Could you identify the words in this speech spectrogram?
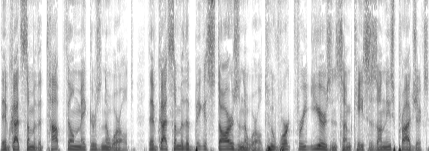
they've got some of the top filmmakers in the world. They've got some of the biggest stars in the world who've worked for years in some cases on these projects,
